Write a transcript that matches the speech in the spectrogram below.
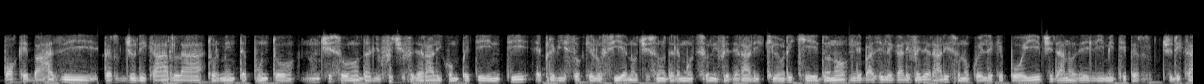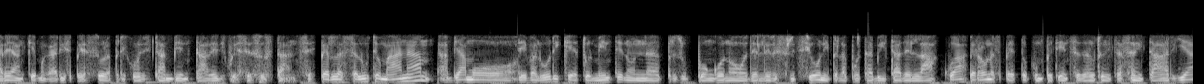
poche basi per giudicarla, attualmente appunto non ci sono dagli uffici federali competenti, è previsto che lo siano, ci sono delle mozioni federali che lo richiedono, le basi legali federali sono quelle che poi ci danno dei limiti per giudicare anche magari spesso la pericolosità ambientale di queste sostanze. Per la salute umana abbiamo dei valori che attualmente non presuppongono delle restrizioni per la potabilità dell'acqua, però un aspetto competenza dell'autorità sanitaria.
